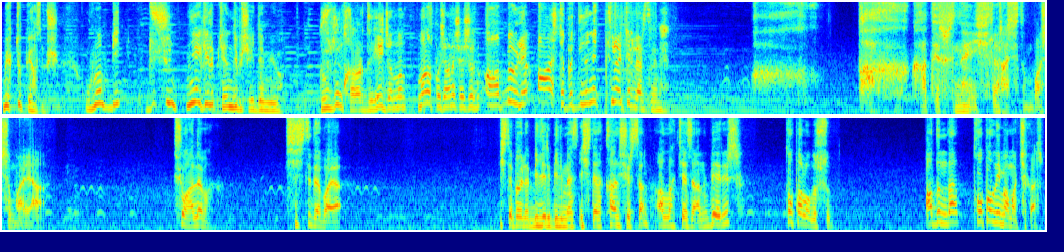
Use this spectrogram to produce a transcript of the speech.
Mektup yazmış. Ulan bir düşün. Niye gelip kendi bir şey demiyor? Gözüm karardı heyecandan. Ne yapacağını şaşırdın. Aa böyle ağaç tepediğinde türetirler seni. Kadir ne işler açtın başıma ya. Şu hale bak. Şişti de baya. İşte böyle bilir bilmez işlere karışırsan Allah cezanı verir. Topal olursun. Adın da Topal İmam'a çıkar.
